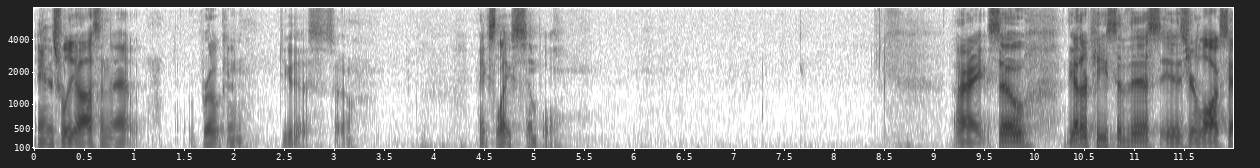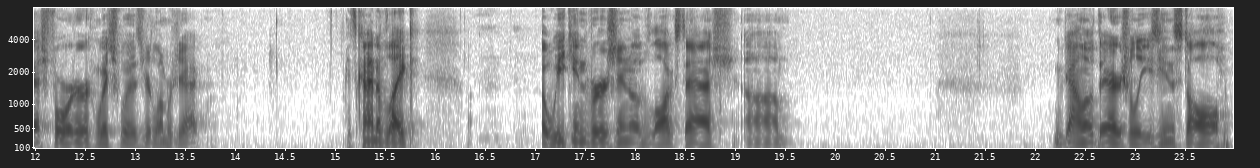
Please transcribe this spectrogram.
and it's really awesome that Bro can do this. So makes life simple. All right, so the other piece of this is your Logstash forwarder, which was your Lumberjack. It's kind of like a weekend version of Logstash. Um, download there, it's really easy to install.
